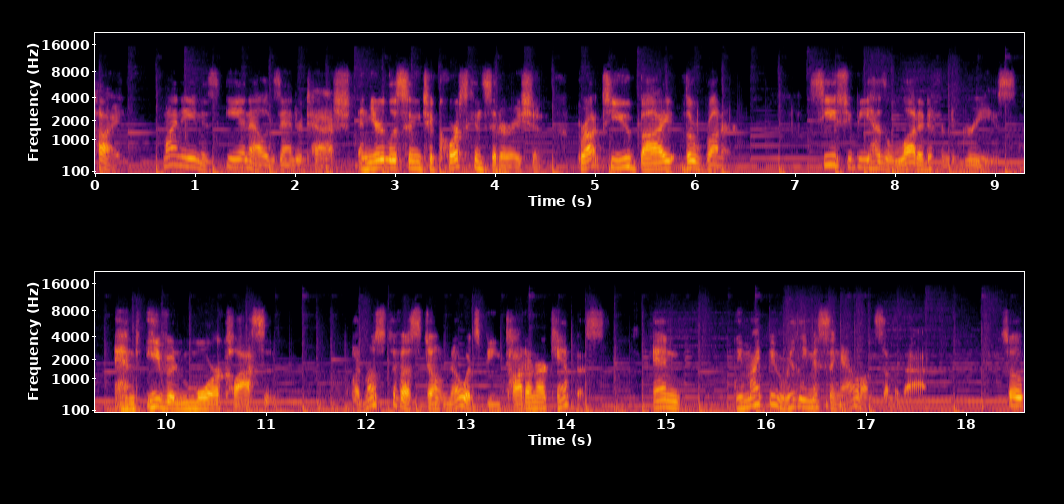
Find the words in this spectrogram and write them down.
Hi, my name is Ian Alexander Tash, and you're listening to Course Consideration, brought to you by The Runner. CSUB has a lot of different degrees, and even more classes, but most of us don't know what's being taught on our campus, and we might be really missing out on some of that. So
